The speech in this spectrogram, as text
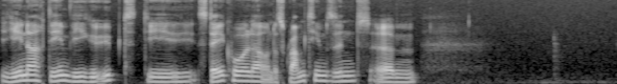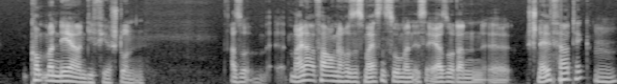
je nachdem, wie geübt die Stakeholder und das Scrum-Team sind, ähm, kommt man näher an die vier Stunden. Also meiner Erfahrung nach ist es meistens so, man ist eher so dann äh, schnell fertig, mhm.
